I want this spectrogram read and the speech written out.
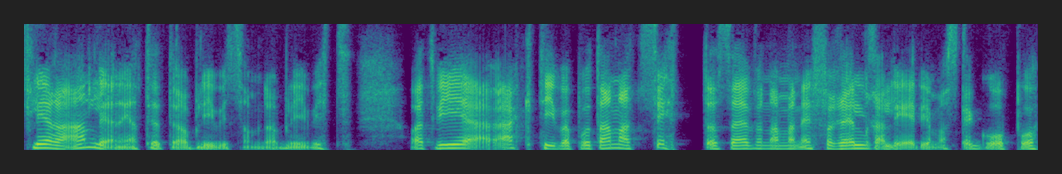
flera anledningar till att det har blivit som det har blivit. Och att vi är aktiva på ett annat sätt, alltså även när man är föräldraledig, man ska gå på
